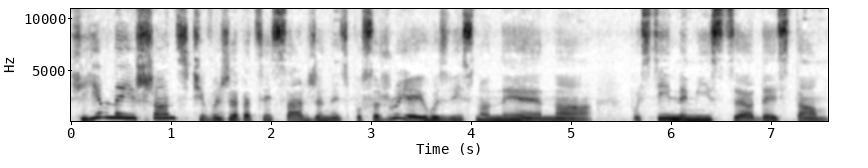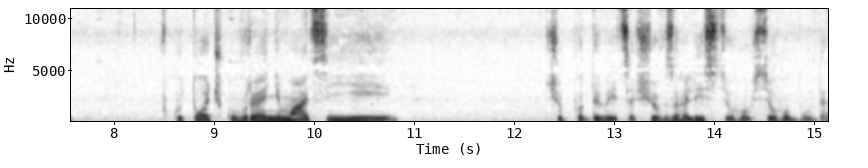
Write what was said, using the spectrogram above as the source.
Чи є в неї шанс, чи виживе цей саджанець? Посаджу я його, звісно, не на постійне місце, а десь там в куточку, в реанімації, щоб подивитися, що взагалі з цього всього буде.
